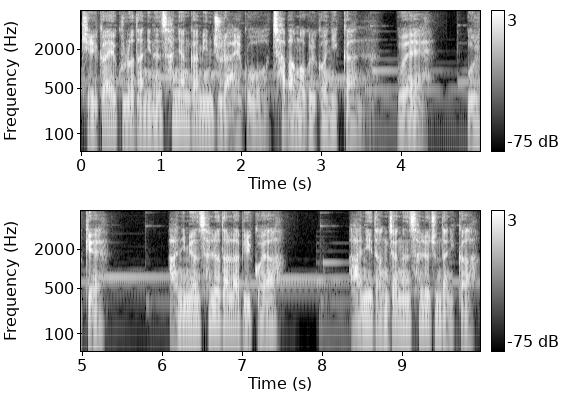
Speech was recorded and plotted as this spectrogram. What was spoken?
길가에 굴러다니는 사냥감인 줄 알고 잡아먹을 거니깐 왜? 울게? 아니면 살려달라 빌 거야? 아니 당장은 살려준다니까.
